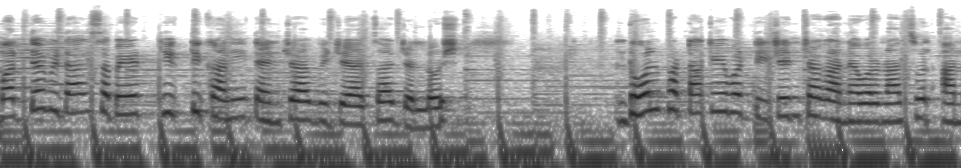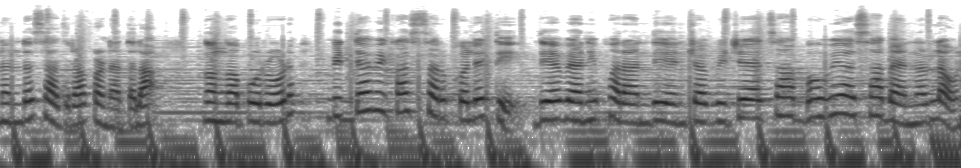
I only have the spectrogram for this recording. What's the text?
मध्य विधानसभेत ठिकठिकाणी त्यांच्या विजयाचा जल्लोष. ढोल फटाके व डीजेंच्या गाण्यावर नाचून आनंद साजरा करण्यात आला. गंगापूर रोड विद्याविकास सर्कल येथे देव यांनी फरांदे यांच्या विजयाचा भव्य असा बॅनर लावून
